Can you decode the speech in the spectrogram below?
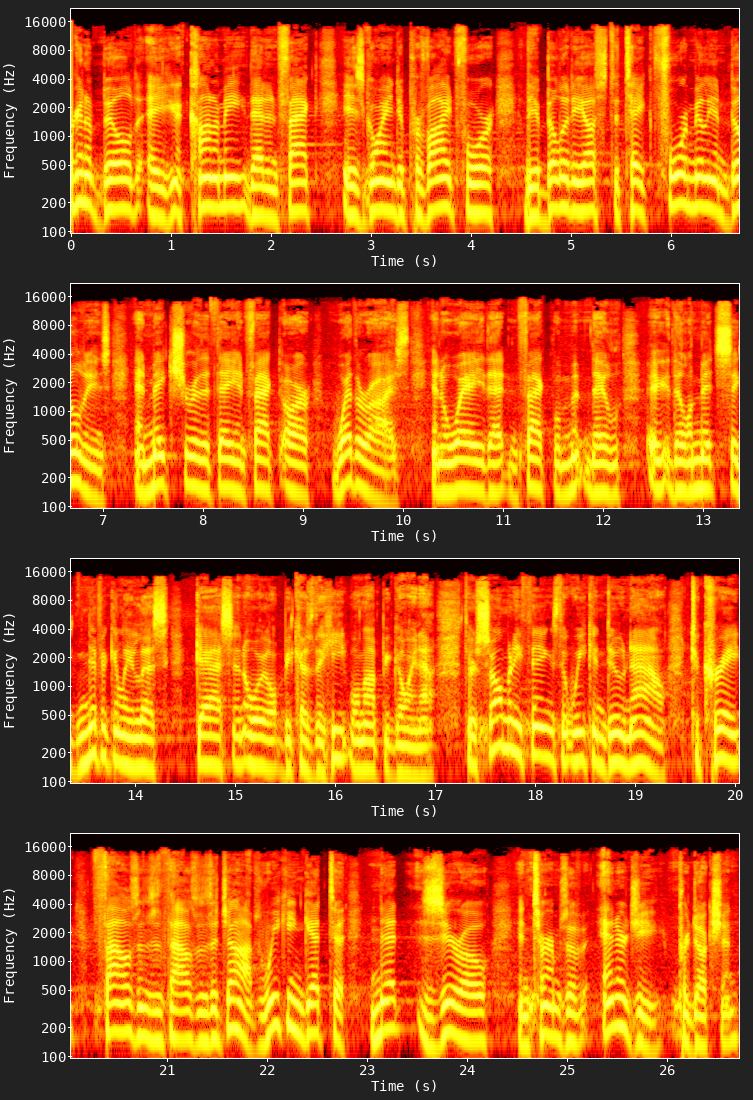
We're going to build an economy that, in fact, is going to provide for the ability us to take 4 million buildings and make sure that they, in fact, are weatherized in a way that, in fact, will, they'll, they'll emit significantly less gas and oil because the heat will not be going out. There's so many things that we can do now to create thousands and thousands of jobs. We can get to net zero in terms of energy production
